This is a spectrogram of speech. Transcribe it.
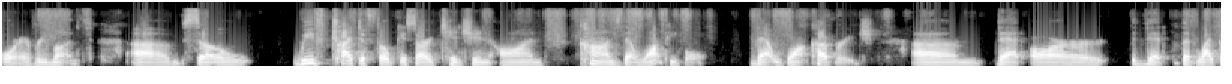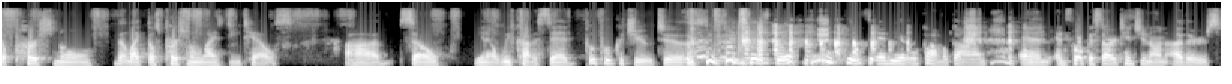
or every month. Um, so we've tried to focus our attention on cons that want people, that want coverage, um, that are that that like a personal that like those personalized details. Uh, so, you know, we've kind of said poo poo to, to, to San Diego Comic Con and, and focused our attention on others.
